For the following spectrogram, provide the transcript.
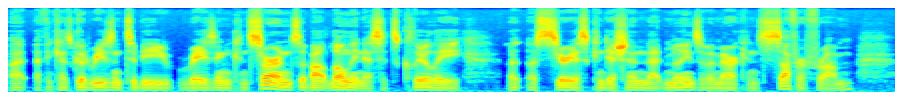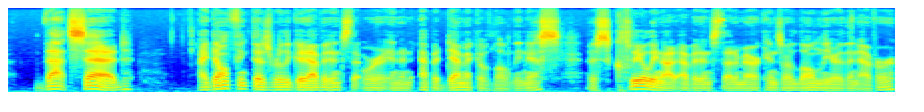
I, I think, has good reason to be raising concerns about loneliness. It's clearly a, a serious condition that millions of Americans suffer from. That said, I don't think there's really good evidence that we're in an epidemic of loneliness. There's clearly not evidence that Americans are lonelier than ever.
